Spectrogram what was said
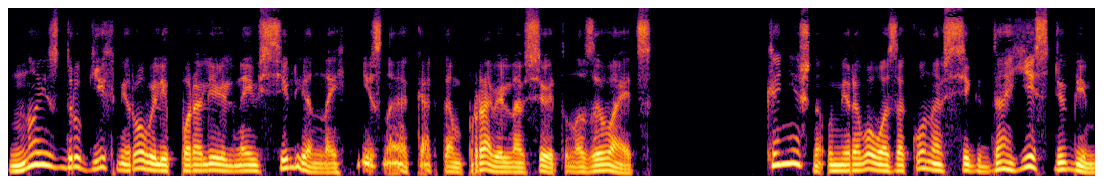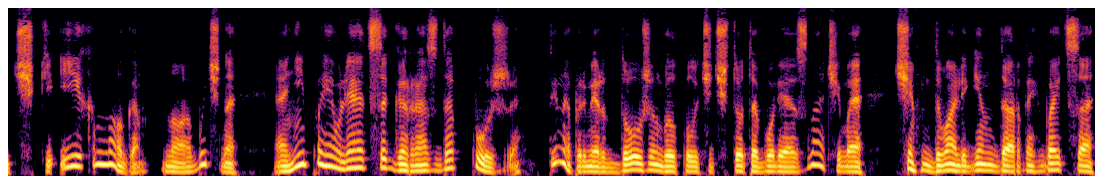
но и с других миров или параллельной вселенной. Не знаю, как там правильно все это называется. Конечно, у мирового закона всегда есть любимчики, и их много, но обычно они появляются гораздо позже. Ты, например, должен был получить что-то более значимое, чем два легендарных бойца.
